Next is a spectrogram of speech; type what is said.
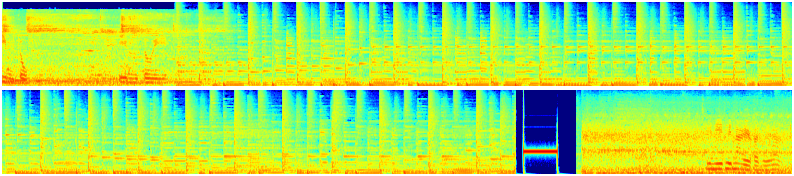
อิ่มจุก อิ่มตุยที่นี่ที่ไหนกันเนี่ย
